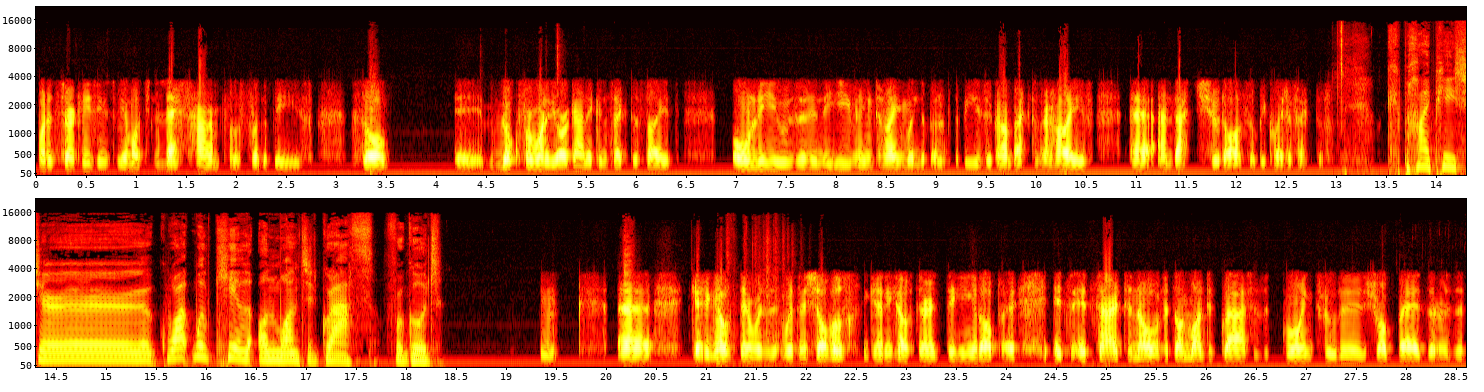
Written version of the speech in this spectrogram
but it certainly seems to be much less harmful for the bees. So uh, look for one of the organic insecticides. Only use it in the evening time when the, the bees have gone back to their hive, uh, and that should also be quite effective. Hi, Peter. What will kill unwanted grass for good? Uh, getting out there with with a shovel, getting out there and digging it up. Uh, it's it's hard to know if it's unwanted grass. Is it growing through the shrub beds, or is it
